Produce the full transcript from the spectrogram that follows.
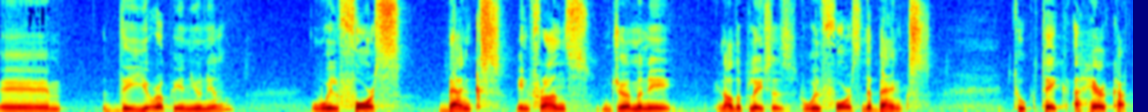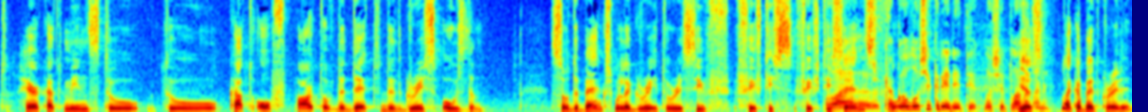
Um, the European Union will force banks in France, in Germany, in other places, will force the banks to take a haircut. Haircut means to, to cut off part of the debt that Greece owes them. So the banks will agree to receive 50, 50 cents. Како лоши кредити, лоши Yes, like a bad credit.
